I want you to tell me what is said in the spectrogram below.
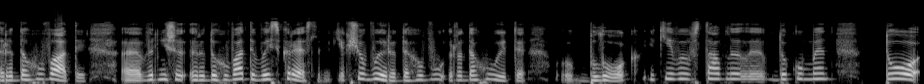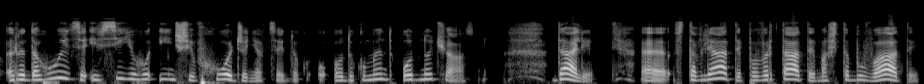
редагувати, е, верніше, редагувати весь кресленник. Якщо ви редагуєте е, блок, який ви вставили в документ, то редагуються і всі його інші входження в цей документ одночасно. Далі, е, вставляти, повертати, масштабувати,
